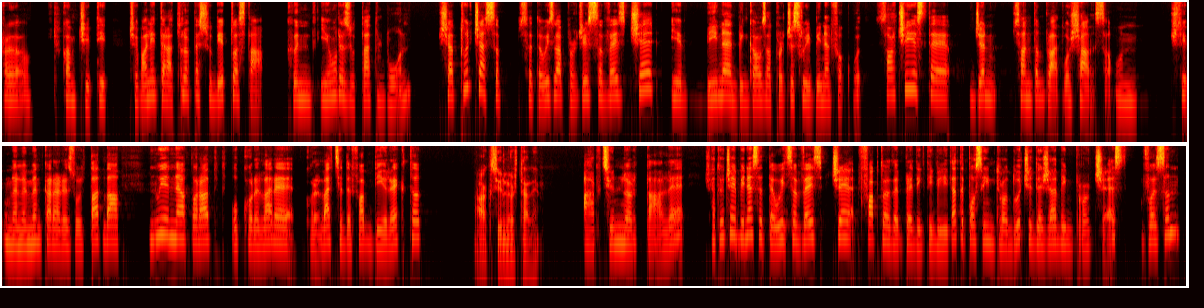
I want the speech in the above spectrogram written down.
știu că am citit ceva literatură pe subiectul ăsta, când e un rezultat bun și atunci să, să te uiți la proces, să vezi ce e bine din cauza procesului bine făcut sau ce este gen s-a întâmplat, o șansă, un, știi, un element care a rezultat, dar nu e neapărat o corelare, corelație de fapt directă a acțiunilor tale. A acțiunilor tale și atunci e bine să te uiți să vezi ce factori de predictibilitate poți să introduci deja din proces, văzând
